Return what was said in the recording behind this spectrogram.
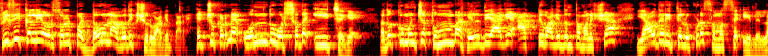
ಫಿಸಿಕಲಿ ಅವರು ಸ್ವಲ್ಪ ಡೌನ್ ಆಗೋದಕ್ಕೆ ಶುರುವಾಗಿದ್ದಾರೆ. ಹೆಚ್ಚು ಕಡಿಮೆ ಒಂದು ವರ್ಷದ ಈಚೆಗೆ. ಅದಕ್ಕೂ ಮುಂಚೆ ತುಂಬ ಹೆಲ್ದಿಯಾಗಿ ಆಕ್ಟಿವ್ ಆಗಿದ್ದಂಥ ಮನುಷ್ಯ ಯಾವುದೇ ರೀತಿಯಲ್ಲೂ ಕೂಡ ಸಮಸ್ಯೆ ಇರಲಿಲ್ಲ.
